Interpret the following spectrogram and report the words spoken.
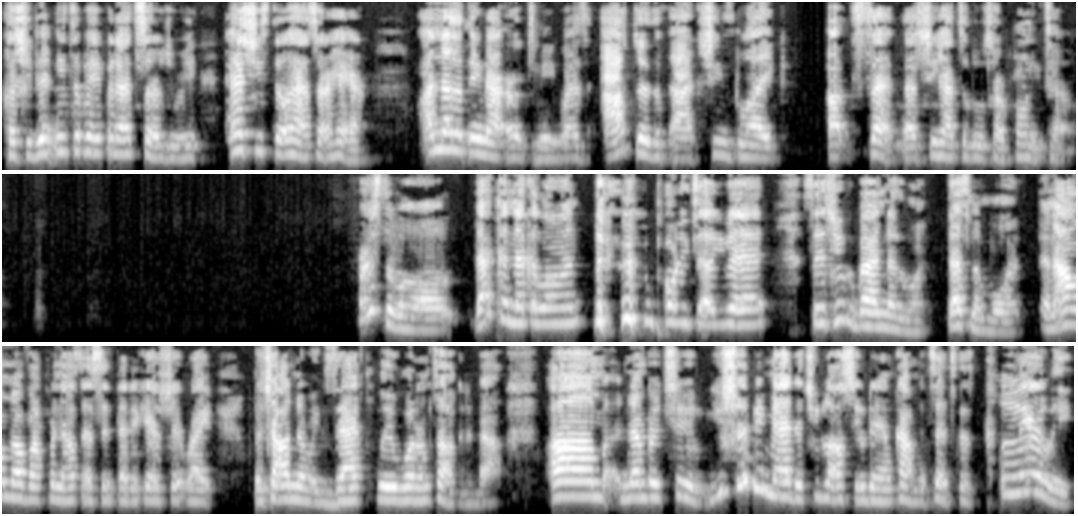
because she didn't need to pay for that surgery and she still has her hair. Another thing that irked me was after the fact, she's like upset that she had to lose her ponytail. First of all, that Kanekalon ponytail you had, since you could buy another one. That's number one. And I don't know if I pronounced that synthetic hair shit right, but y'all know exactly what I'm talking about. Um, number two, you should be mad that you lost your damn common sense because clearly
